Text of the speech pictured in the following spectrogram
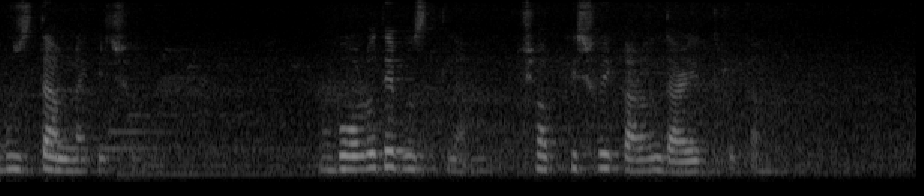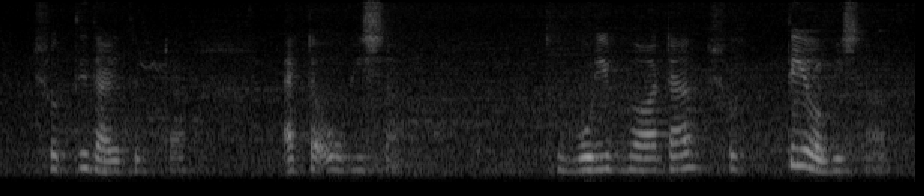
বুঝতাম না কিছু। বড়তে বুঝলাম সব কিছুই কারণ দারিদ্রতা সত্যি দারিদ্রটা একটা অভিশাপ। গরিব হওয়াটা সত্যি অভিশাপ।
